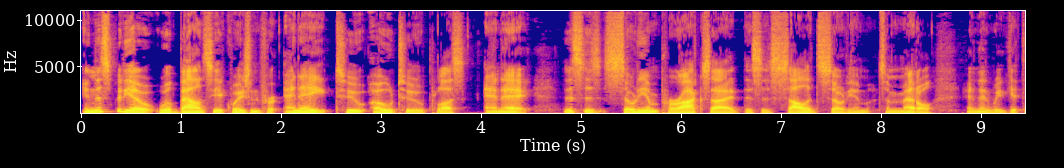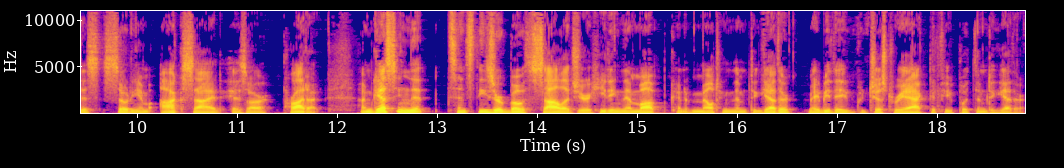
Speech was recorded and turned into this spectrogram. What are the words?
In this video, we'll balance the equation for Na2O2 plus Na. This is sodium peroxide. This is solid sodium. It's a metal. And then we get this sodium oxide as our product. I'm guessing that since these are both solids, you're heating them up, kind of melting them together. Maybe they would just react if you put them together.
